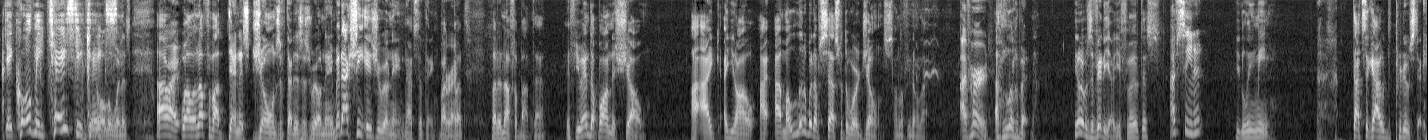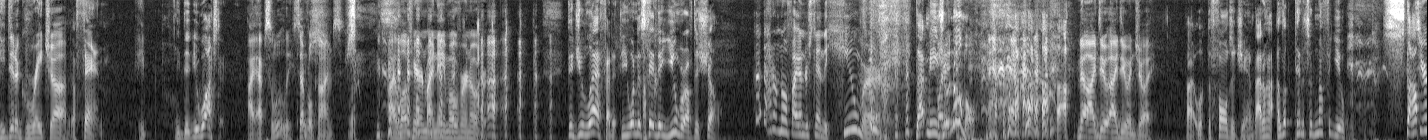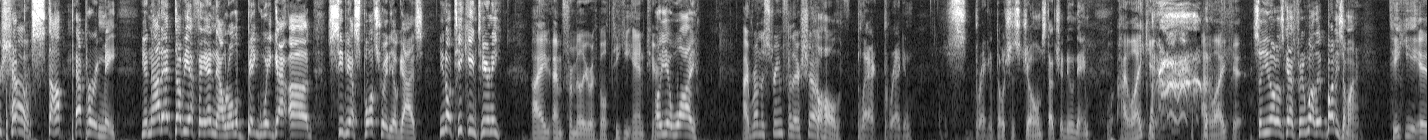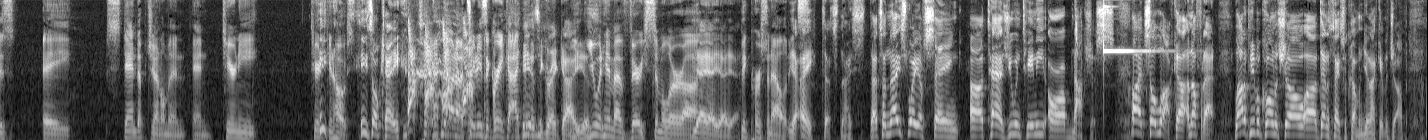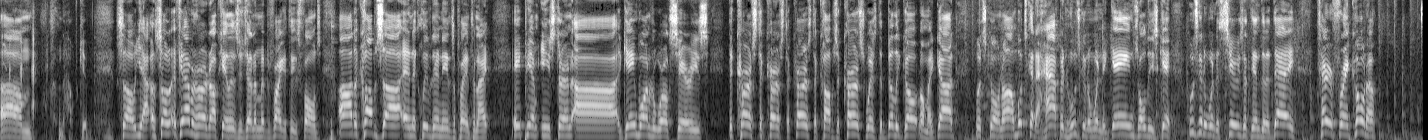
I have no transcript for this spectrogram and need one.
They called me Tasty Get all the winners. All right. Well, enough about Dennis Jones, if that is his real name. It actually is your real name. That's the thing. But but Correct. but enough about that. If you end up on the show, I, I you know I, I'm a little bit obsessed with the word Jones. I don't know if you know that. I've heard. A little bit. You know, it was a video. You familiar with this? I've seen it. You lean mean. That's the guy who produced it. He did a great job. A fan. He, He did. You watched it. I absolutely several times. I love hearing my name over and over. Did you laugh at it? Do you understand the humor of the show? I don't know if I understand the humor. That means you're normal. no, I do. I do enjoy. All right, look, the phones are jammed. I don't. I look, Dennis. Enough of you. Stop. It's your show. Stop peppering me. You're not at WFAN now with all the big wig, uh, CBS Sports Radio guys. You know Tiki and Tierney. I am familiar with both Tiki and Tierney. Oh yeah, why? I run the stream for their show. Oh, black bragging, braggadocious Jones. That's your new name. I like it. I like it. So you know those guys pretty well. They're buddies of mine. Tiki is a stand-up gentleman, and Tierney, Tierney can host. He's okay. no, no, Tierney's a great guy. He is a great guy. He. You and him have very similar, uh, yeah, yeah, yeah, yeah. big personalities. Yeah, hey, that's nice. That's a nice way of saying, uh, Taz, you and Teeny are obnoxious. All right, so look, uh, enough of that. A lot of people calling the show. Uh, Dennis, thanks for coming. You're not getting a job. Um, no, I'm kidding. So, yeah, so if you haven't heard, okay, ladies and gentlemen, before I get these phones, uh, the Cubs uh, and the Cleveland Indians are playing tonight, 8 p.m. Eastern. Uh, game one of the World Series. The curse, the curse, the curse. The Cubs are cursed. Where's the Billy Goat? Oh my God, what's going on? What's going to happen? Who's going to win the games? All these games. Who's going to win the series at the end of the day? Terry Francona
